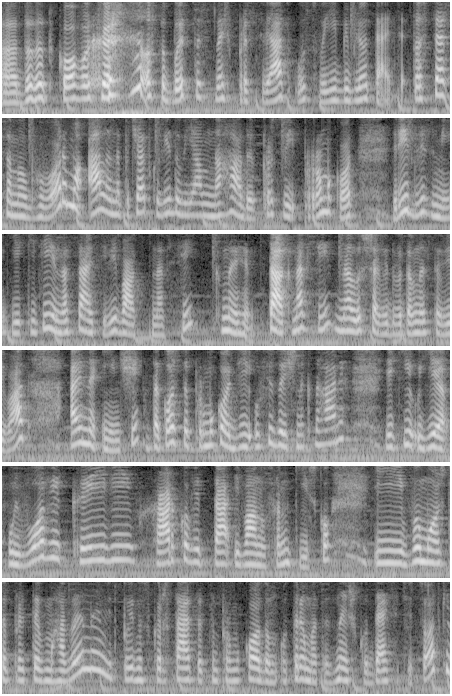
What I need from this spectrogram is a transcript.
е, додаткових особистісних присвят у своїй бібліотеці. Тож це все ми обговоримо, але на початку відео я вам нагадую про свій промокод RIDWIZME, який діє на сайті Vivat на всі книги. Так, на всі, не лише від видавництва Vivat, а й на інші. Також це промокод діє у фізичних книгарнях, які є у Львові, Києві, Харкові та Івано-Франківську. І ви можете прийти в магазини, відповідно скористатися цим промокодом, отримати знижку 10%,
